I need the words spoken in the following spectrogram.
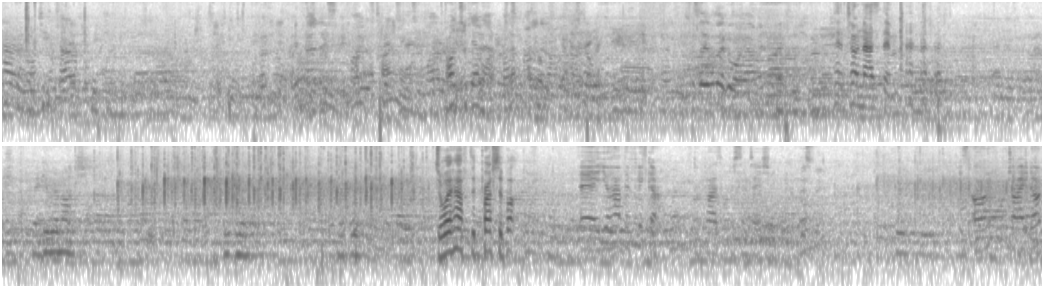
Terrible. All together. Don't ask them. Do I have to press a button? Uh, you have the flicker to pass the presentation. It's on. Try it on.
